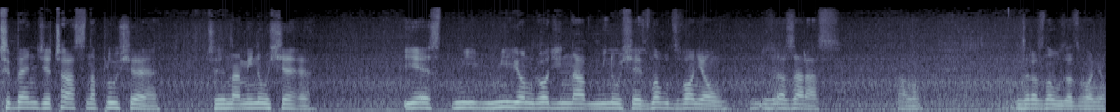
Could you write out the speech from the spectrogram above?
Czy będzie czas na plusie, czy na minusie? Jest mi, milion godzin na minusie, znowu dzwonią. A zaraz. Halo. Zaraz znowu zadzwonią.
